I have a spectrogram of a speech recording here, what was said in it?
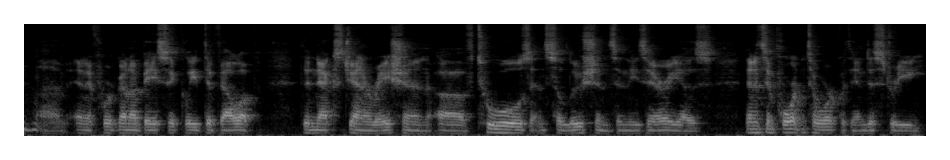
Mm-hmm. Um, and if we're going to basically develop the next generation of tools and solutions in these areas, then it's important to work with industry,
